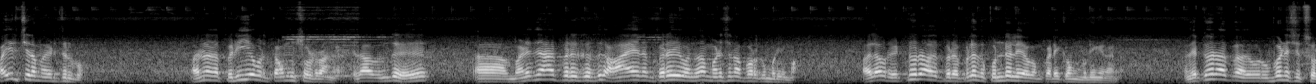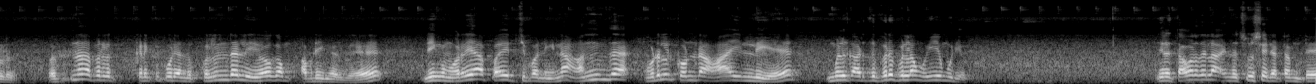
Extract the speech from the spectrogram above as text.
பயிற்சி நம்ம எடுத்திருக்கோம். அதனால் பெரிய ஒரு தவம் சொல்கிறாங்க ஏதாவது வந்து மனிதனாக பிறக்கிறதுக்கு ஆயிரம் பிறவி வந்தால் மனுஷனாக பிறக்க முடியுமா? அதில் ஒரு எட்நூறாவது பிறப்பில் அந்த குண்டல யோகம் கிடைக்கும் அப்படிங்கிறாங்க. அந்த எட்நூறாவது அது ஒரு உபநிஷத்து சொல்கிறது ஒரு எட்நூறாவது பிறகு கிடைக்கக்கூடிய அந்த குண்டல் யோகம் அப்படிங்கிறது நீங்கள் முறையாக பயிற்சி பண்ணிங்கன்னா அந்த உடல் கொண்ட ஆயில்லையே உங்களுக்கு அடுத்த பிறப்பெல்லாம் உய்ய முடியும். இதில் தவறுதலாக இந்த சூசைட் அட்டம்ப்ட்டு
